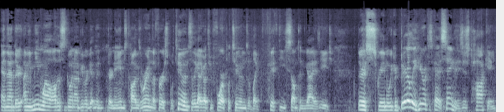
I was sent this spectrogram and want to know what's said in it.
And then there, I mean, meanwhile, all this is going on. People are getting their names called. We're in the first platoon, so they got to go through four platoons of like fifty something guys each. They're screaming. We could barely hear what this guy is saying because he's just talking.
